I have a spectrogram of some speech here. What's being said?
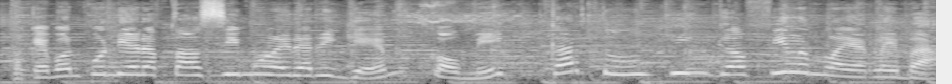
Pokemon pun diadaptasi mulai dari game, komik, kartu, hingga film layar lebar.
